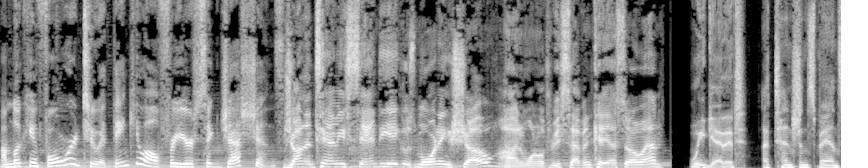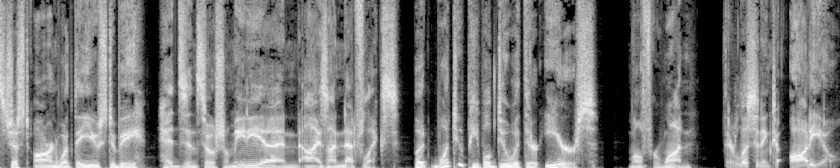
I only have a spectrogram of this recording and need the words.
I'm looking forward to it. Thank you all for your suggestions. John and Tammy, San Diego's morning show on 1037 KSON. We get it. Attention spans just aren't what they used to be heads in social media and eyes on Netflix. But what do people do with their ears? Well, for one, they're listening to audio.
